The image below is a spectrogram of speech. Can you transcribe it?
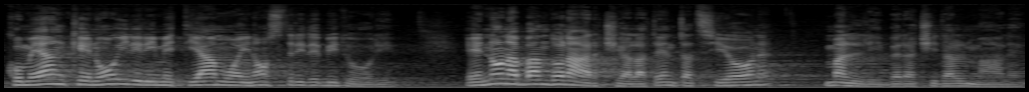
come anche noi li rimettiamo ai nostri debitori e non abbandonarci alla tentazione, ma liberaci dal male.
